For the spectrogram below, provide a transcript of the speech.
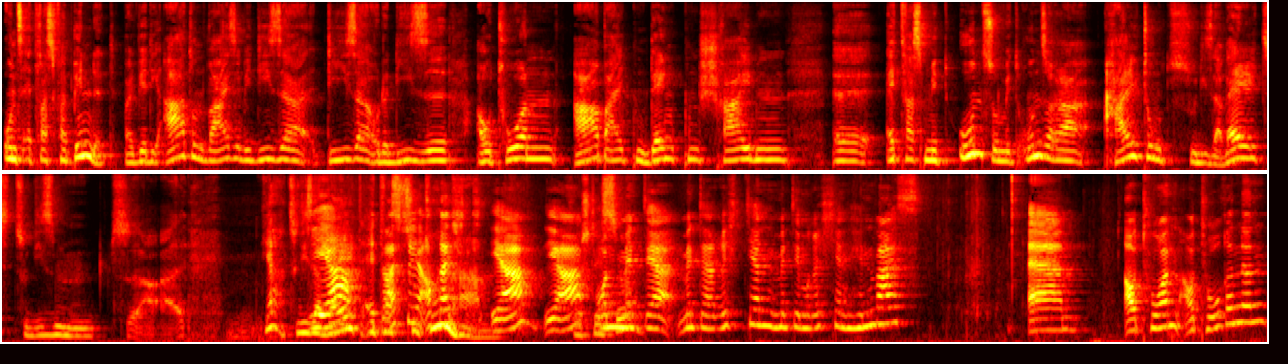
uns etwas verbindet, weil wir die Art und Weise, wie dieser, dieser oder diese Autoren arbeiten, denken, schreiben, äh, etwas mit uns und mit unserer Haltung zu dieser Welt, zu diesem, zu, äh, ja, zu dieser Welt da etwas zu ja tun recht. haben. Ja, ja. Verstehst und du? mit der mit der richtigen, mit dem richtigen Hinweis, ähm, Autoren, Autorinnen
